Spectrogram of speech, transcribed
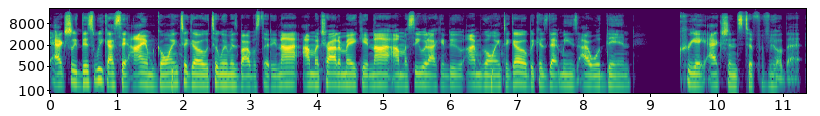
Actually, this week I said I am going to go to women's Bible study. Not I'm gonna try to make it. Not I'm gonna see what I can do. I'm going to go because that means I will then create actions to fulfill that.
